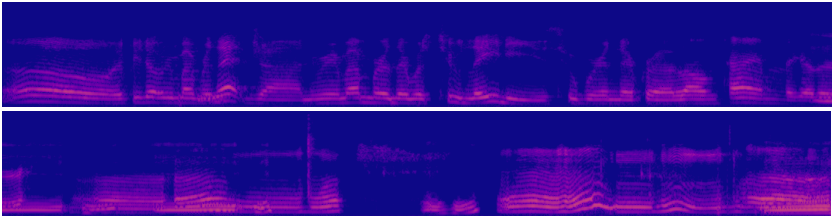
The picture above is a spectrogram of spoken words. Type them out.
oh, if you don't remember that, John, remember there was two ladies who were in there for a long time together. Mhm, Uh-huh, mhm, mhm, mhm. uh-huh, mhm, uh,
